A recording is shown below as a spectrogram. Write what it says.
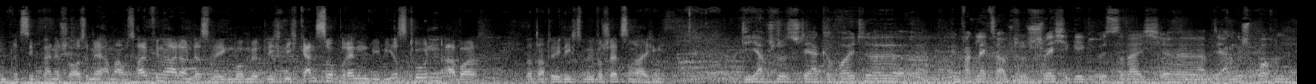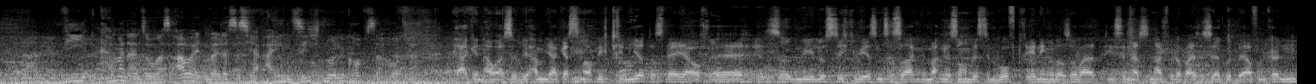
im Prinzip keine Chance mehr haben aufs Halbfinale und deswegen womöglich nicht ganz so brennen, wie wir es tun, aber wird natürlich nicht zum Überschätzen reichen. Die Abschlussstärke heute im Vergleich zur Abschlussschwäche gegen Österreich äh, haben Sie angesprochen. Wie kann man an sowas arbeiten? Weil das ist ja an sich nur eine Kopfsache, oder? Ja, genau. Also wir haben ja gestern auch nicht trainiert. Das wäre ja auch äh, irgendwie lustig gewesen zu sagen, wir machen jetzt noch ein bisschen Wurftraining oder so, weil die sind nationalspielerweise sehr gut werfen können.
